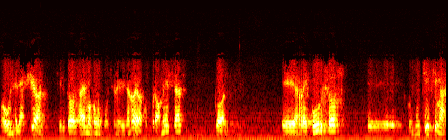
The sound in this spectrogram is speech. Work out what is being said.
o una elección. Todos sabemos cómo funciona Nueva, con promesas, con eh, recursos, eh, con muchísimas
